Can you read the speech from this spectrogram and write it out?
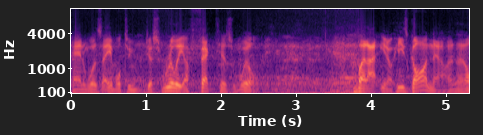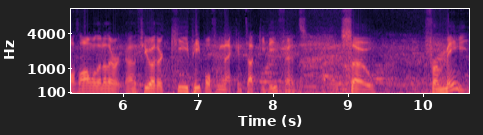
and was able to just really affect his will. But I, you know, he's gone now, and along with another a few other key people from that Kentucky defense. So, for me,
